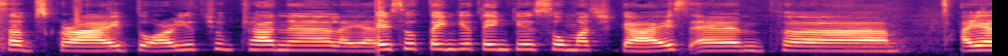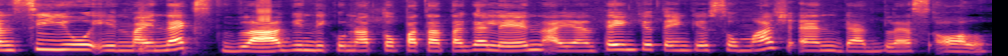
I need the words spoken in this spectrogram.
subscribe to our YouTube channel. Ayan. Okay, so thank you, thank you so much guys. And uh, ayan, see you in my next vlog. Hindi ko na to patatagalin. Ayan, thank you, thank you so much and God bless all.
